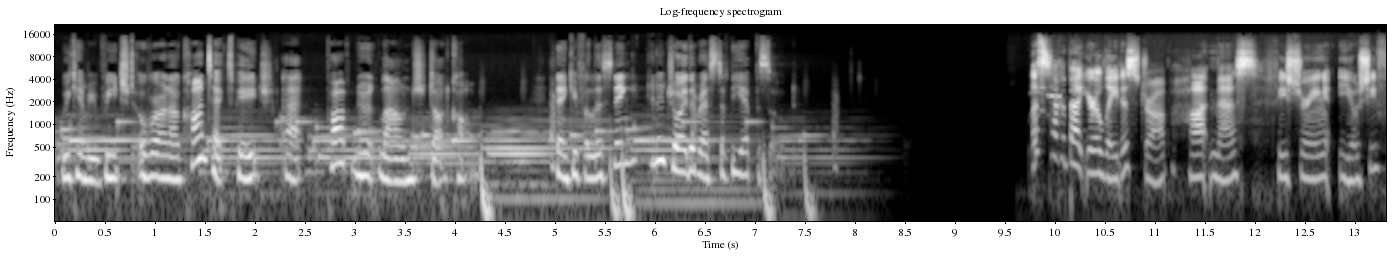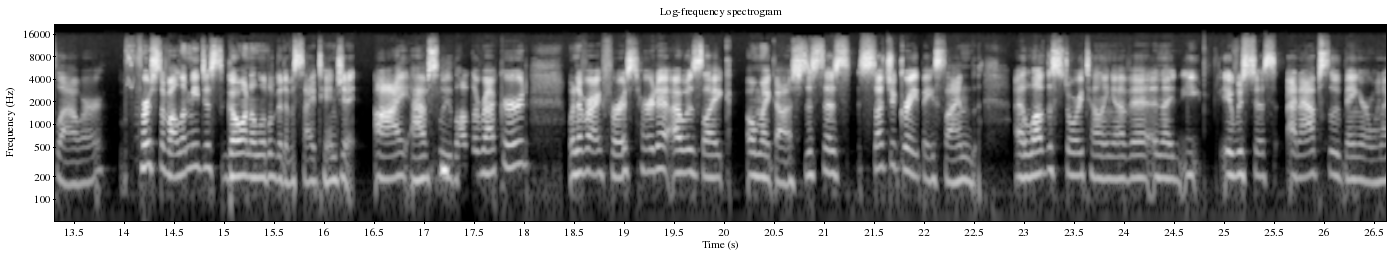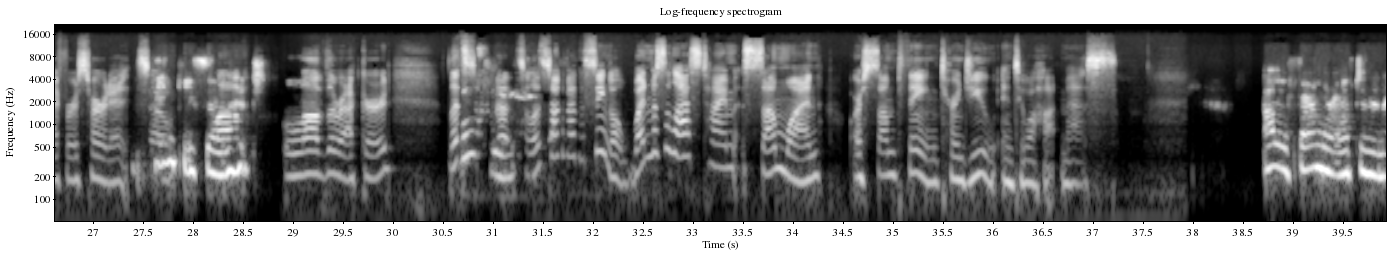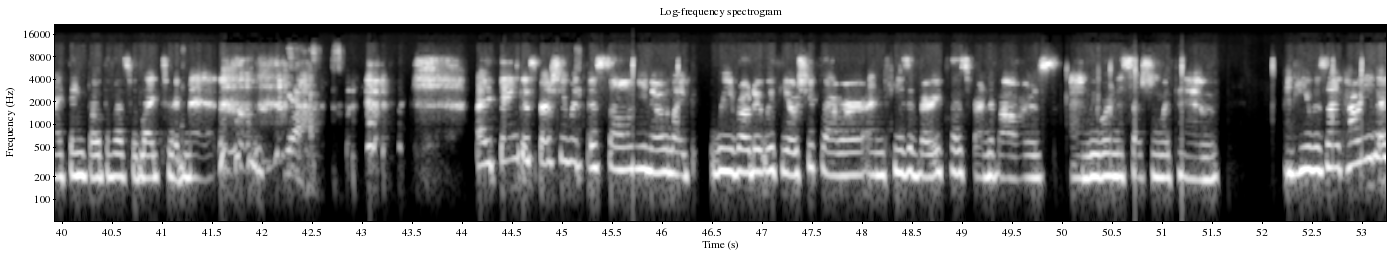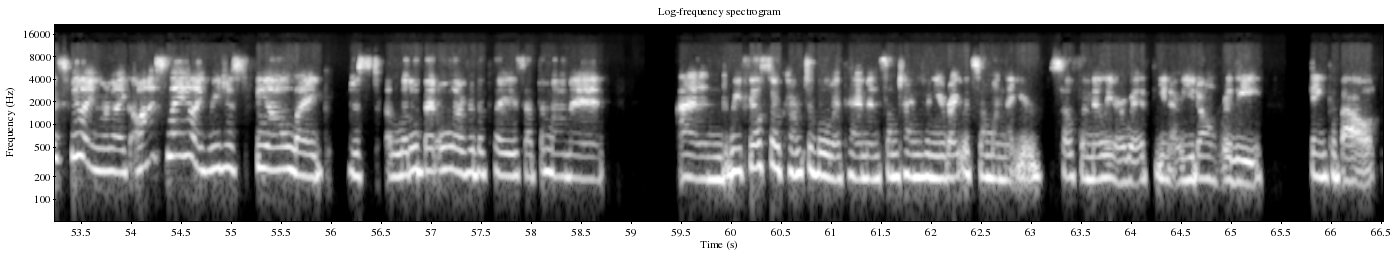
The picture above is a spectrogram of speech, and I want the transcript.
We can be reached over on our contact page at popnerdlounge.com. Thank you for listening and enjoy the rest of the episode. Let's talk about your latest drop, Hot Mess, featuring Yoshi Flower. First of all, let me just go on a little bit of a side tangent. I absolutely love the record. Whenever I first heard it, I was like, "Oh my gosh, this is such a great bass line." I love the storytelling of it, and I, it was just an absolute banger when I first heard it. So, Thank you so love, much. Love the record. Let's talk about, so let's talk about the single. When was the last time someone or something turned you into a hot mess? Oh, far more often than I think both of us would like to admit. yeah. I think, especially with this song, you know, like we wrote it with Yoshi Flower, and he's a very close friend of ours. And we were in a session with him, and he was like, How are you guys feeling? We're like, Honestly, like we just feel like just a little bit all over the place at the moment. And we feel so comfortable with him. And sometimes when you write with someone that you're so familiar with, you know, you don't really think about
